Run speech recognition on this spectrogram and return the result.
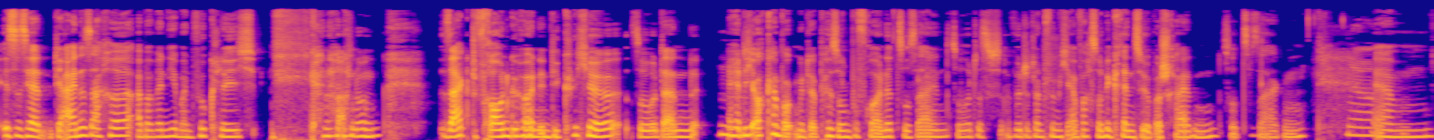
ist es ja die eine Sache, aber wenn jemand wirklich, keine Ahnung, sagt, Frauen gehören in die Küche, so, dann Mhm. hätte ich auch keinen Bock mit der Person befreundet zu sein. So, das würde dann für mich einfach so eine Grenze überschreiten, sozusagen. ja. Ähm,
